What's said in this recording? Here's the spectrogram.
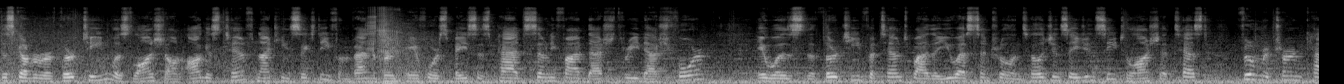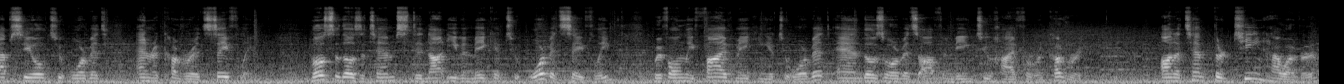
Discoverer 13 was launched on August 10, 1960 from Vandenberg Air Force Base's Pad 75-3-4. It was the 13th attempt by the U.S. Central Intelligence Agency to launch a test film return capsule to orbit and recover it safely. Most of those attempts did not even make it to orbit safely, with only five making it to orbit, and those orbits often being too high for recovery. On attempt 13, however,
